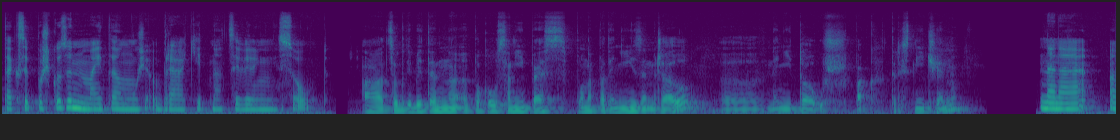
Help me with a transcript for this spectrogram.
tak se poškozený majitel může obrátit na civilní soud. A co kdyby ten pokousaný pes po napadení zemřel? E, není to už pak trestný čin? Ne, ne, e,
